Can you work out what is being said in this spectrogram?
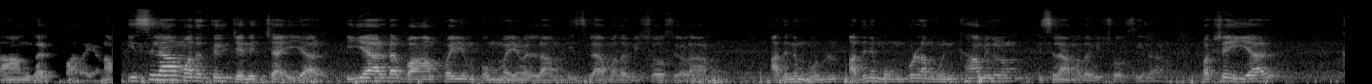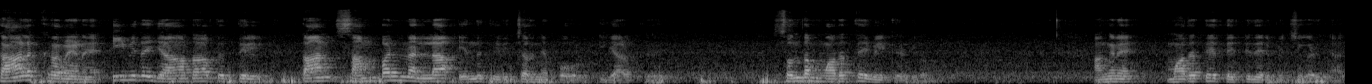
താങ്കൾ പറയണം. ഇസ്ലാം മതത്തിൽ ജനിച്ച ഇയാൾ ഇയാളുടെ ബാപ്പയും ഉമ്മയും എല്ലാം ഇസ്ലാം മത വിശ്വാസികളാണ്. അതിന് മുൻ അതിന് മുമ്പുള്ള മുൻഗാമികളും ഇസ്ലാം മത വിശ്വാസികളാണ്. പക്ഷേ ഇയാൾ കാലക്രമേണ ജീവിത യാഥാർത്ഥ്യത്തിൽ താൻ സമ്പന്നല്ല എന്ന് തിരിച്ചറിഞ്ഞപ്പോൾ ഇയാൾക്ക് സ്വന്തം മതത്തെ വിൽക്കേണ്ടി വന്നു. അങ്ങനെ മതത്തെ തെറ്റിദ്ധരിപ്പിച്ചു കഴിഞ്ഞാൽ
